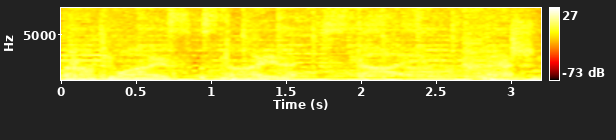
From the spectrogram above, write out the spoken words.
Radio 1 Style. Style. Fashion.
